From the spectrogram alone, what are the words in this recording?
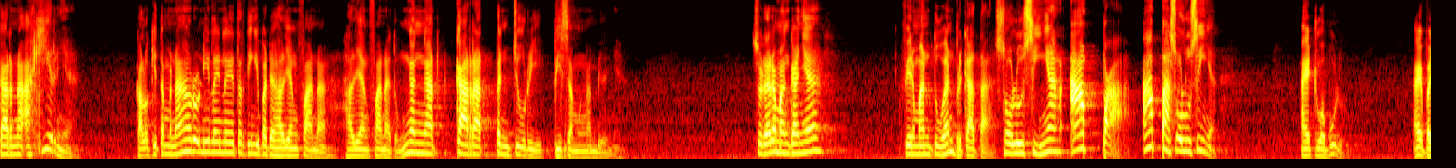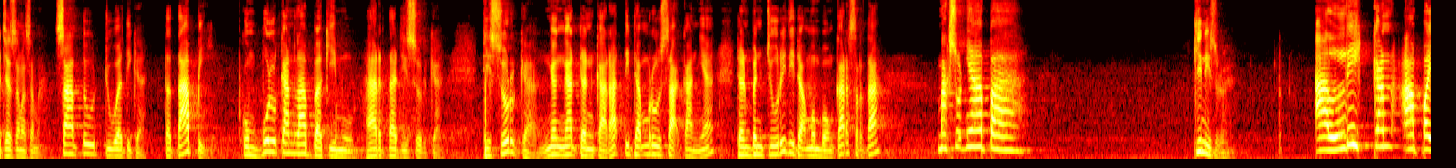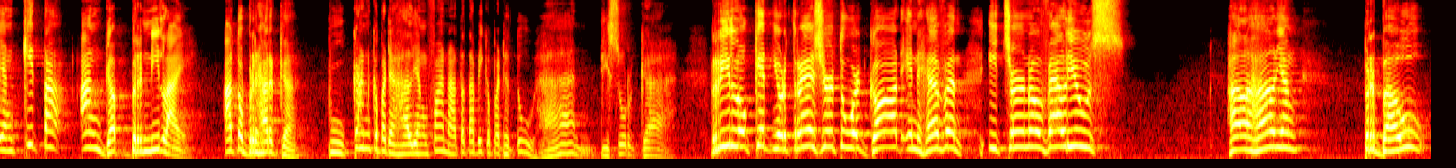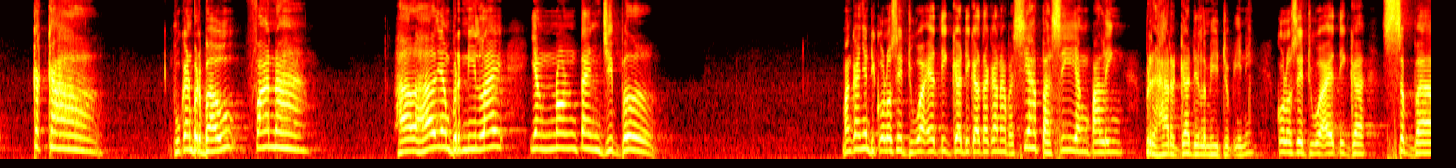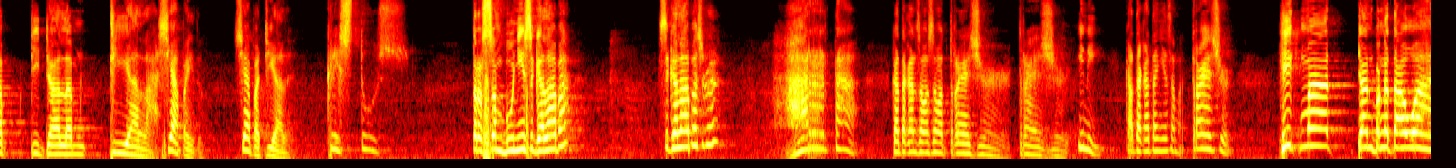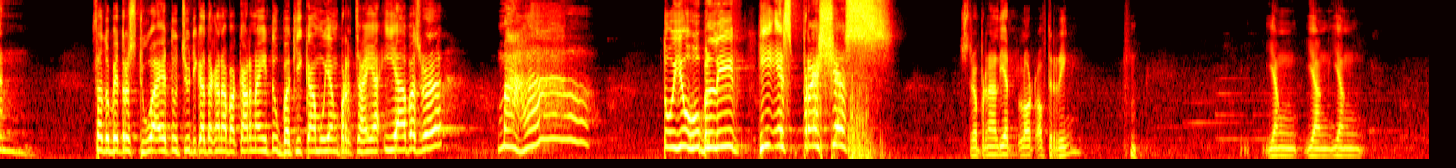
Karena akhirnya kalau kita menaruh nilai-nilai tertinggi pada hal yang fana, hal yang fana itu ngengat karat pencuri bisa mengambilnya. Saudara makanya firman Tuhan berkata, solusinya apa? Apa solusinya? Ayat 20. Ayo baca sama-sama. Satu, dua, tiga. Tetapi kumpulkanlah bagimu harta di surga. Di surga ngengat dan karat tidak merusakkannya dan pencuri tidak membongkar serta maksudnya apa? Gini saudara. Alihkan apa yang kita anggap bernilai atau berharga bukan kepada hal yang fana tetapi kepada Tuhan di surga. Relocate your treasure toward God in heaven. Eternal values. Hal-hal yang berbau kekal. Bukan berbau fana. Hal-hal yang bernilai yang non-tangible. Makanya di Kolose 2 ayat 3 dikatakan apa? Siapa sih yang paling berharga dalam hidup ini? Kolose 2 ayat 3, sebab di dalam dialah. Siapa itu? Siapa dia? Kristus. Tersembunyi segala apa? Segala apa saudara? Harta. Katakan sama-sama treasure, treasure. Ini kata-katanya sama, treasure. Hikmat dan pengetahuan. 1 Petrus 2 ayat 7 dikatakan apa? Karena itu bagi kamu yang percaya, iya apa saudara? Mahal. To you who believe, he is precious. Sudah pernah lihat Lord of the Ring? yang yang yang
